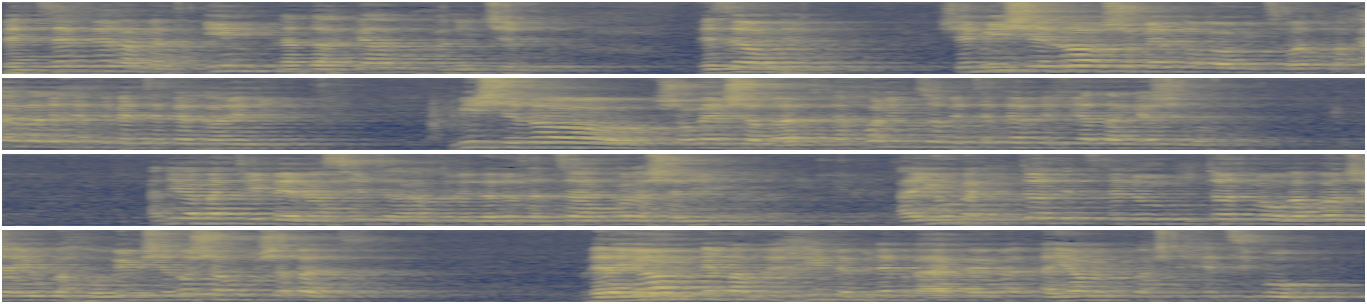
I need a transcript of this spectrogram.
בית ספר המתאים לדרגה הרוחנית שלו. וזה אומר שמי שלא שומר תורה ומצוות לא חייב ללכת לבית ספר חרדי. מי שלא שומר שבת יכול למצוא בית ספר לפי הדרגה שלו. אני למדתי ברנסי אצל הרב תולדנות לצה"ל כל השנים. היו בכיתות אצלנו כיתות מעורבות שהיו בחורים שלא שמרו שבת. והיום הם אברכים בבני ברק, והיום הם כבר שליחי ציבור.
